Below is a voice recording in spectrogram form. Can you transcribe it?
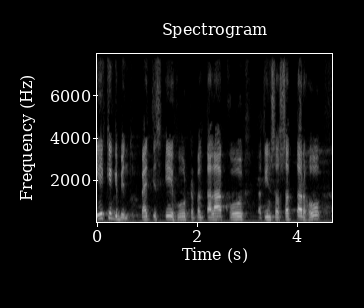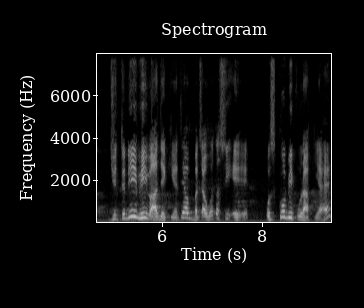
एक एक बिंदु पैंतीस ए हो ट्रिपल तलाक हो तीन सौ सत्तर हो जितनी भी वादे किए थे अब बचा हुआ था सी ए उसको भी पूरा किया है।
